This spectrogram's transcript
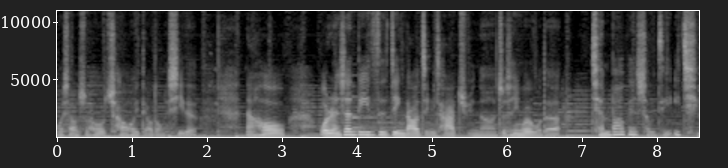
我小时候超会掉东西的。然后我人生第一次进到警察局呢，就是因为我的钱包跟手机一起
